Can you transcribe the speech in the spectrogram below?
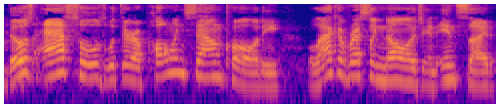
Those assholes with their appalling sound quality, lack of wrestling knowledge, and insight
